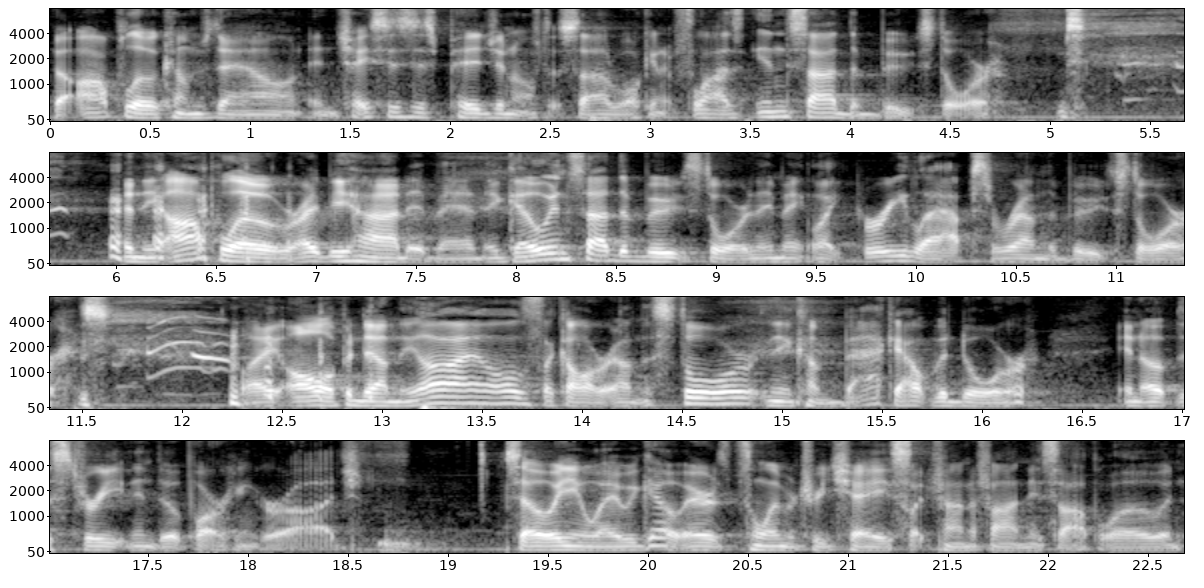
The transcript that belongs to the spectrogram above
the Oplo comes down and chases this pigeon off the sidewalk and it flies inside the boot store. and the Oplo right behind it, man. They go inside the boot store and they make like three laps around the boot store, like all up and down the aisles, like all around the store, and then come back out the door and up the street and into a parking garage. So anyway, we go there's telemetry chase, like trying to find this Oplo, and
